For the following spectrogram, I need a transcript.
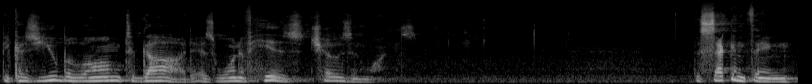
because you belong to God as one of His chosen ones. The second thing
